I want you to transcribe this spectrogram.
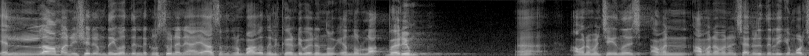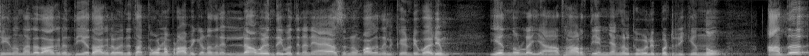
എല്ലാ മനുഷ്യരും ദൈവത്തിന്റെ ക്രിസ്തുവിന്റെ ന്യായാസനത്തിന് മുമ്പാകെ നിൽക്കേണ്ടി വരുന്നു എന്നുള്ള വരും? അവനവൻ ചെയ്യുന്നത് അവൻ അവനവൻ ശരീരത്തിലിരിക്കുമ്പോൾ ചെയ്യുന്ന നല്ലതാകലും തീയതാകലും അതിന് തക്കവണ്ണം പ്രാപിക്കണമെന്ന് എല്ലാവരും ദൈവത്തിന്റെ ന്യായാസന മുമ്പാകെ നിൽക്കേണ്ടി വരും എന്നുള്ള യാഥാർത്ഥ്യം ഞങ്ങൾക്ക് വെളിപ്പെട്ടിരിക്കുന്നു. അത്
